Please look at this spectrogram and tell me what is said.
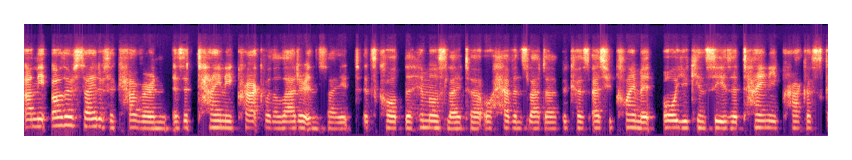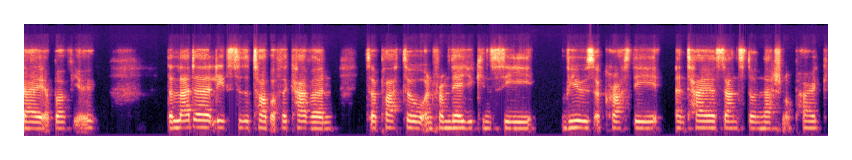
On the other side of the cavern is a tiny crack with a ladder inside. It's called the Himmelsleiter or Heaven's Ladder because as you climb it, all you can see is a tiny crack of sky above you. The ladder leads to the top of the cavern to a plateau, and from there you can see views across the entire Sandstone National Park.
